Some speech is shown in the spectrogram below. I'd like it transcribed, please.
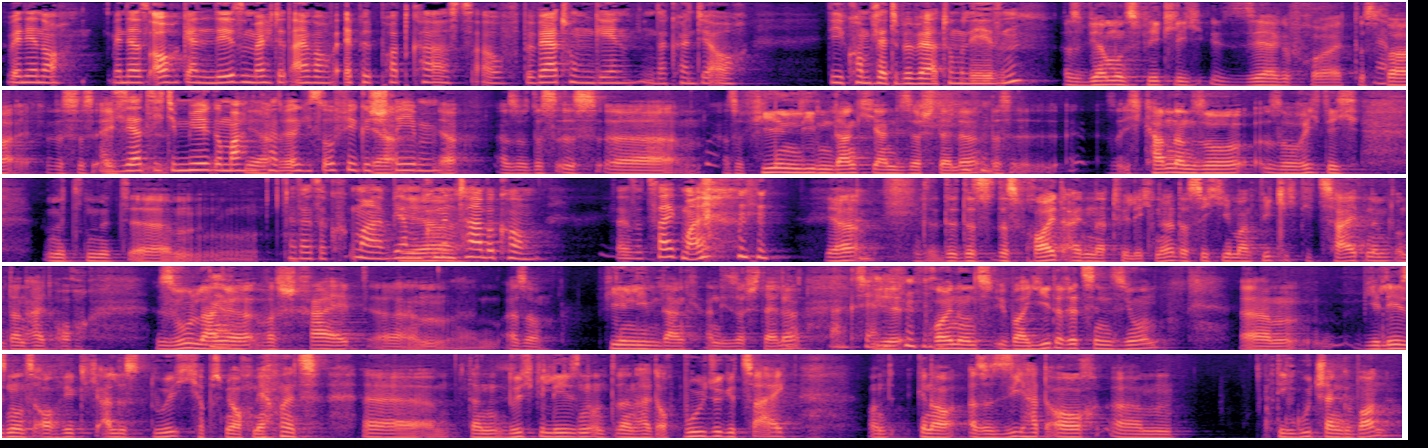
wenn ihr noch, wenn ihr das auch gerne lesen möchtet, einfach auf Apple Podcasts auf Bewertungen gehen. Und da könnt ihr auch die komplette Bewertung lesen. Also wir haben uns wirklich sehr gefreut. Das Ja. war, das ist echt. Also sie hat sich die Mühe gemacht Ja. und hat wirklich so viel geschrieben. Ja, ja. Also das ist, äh, also vielen lieben Dank hier an dieser Stelle. Das, also ich kam dann so, so richtig mit, mit, ähm, Er sagt so, guck mal, wir haben Ja. einen Kommentar bekommen. Ich sag so, zeig mal. ja, das, das freut einen natürlich, ne, dass sich jemand wirklich die Zeit nimmt und dann halt auch so lange was schreibt. Ähm, also vielen lieben Dank an dieser Stelle. Dankeschön. Wir freuen uns über jede Rezension. Ähm, wir lesen uns auch wirklich alles durch. Ich habe es mir auch mehrmals äh, dann durchgelesen und dann halt auch Buljo gezeigt. Und genau, also sie hat auch ähm, den Gutschein gewonnen.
